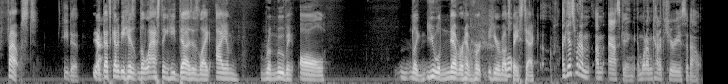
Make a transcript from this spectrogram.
Faust. He did. yeah. Like that's got to be his. The last thing he does is like, I am removing all. Like you will never have heard hear about Well- space tech. I guess what I'm I'm asking and what I'm kind of curious about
